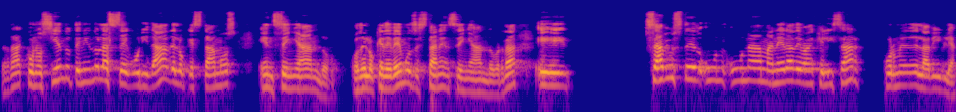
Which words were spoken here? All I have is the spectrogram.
¿verdad? Conociendo, teniendo la seguridad de lo que estamos enseñando o de lo que debemos estar enseñando, ¿verdad? Eh, ¿Sabe usted una manera de evangelizar por medio de la Biblia?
